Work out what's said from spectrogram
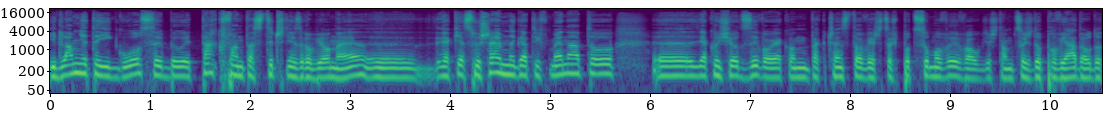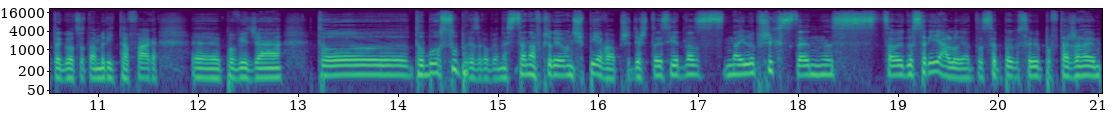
I dla mnie te ich głosy były tak fantastycznie zrobione. E, jak ja słyszałem Negative Mena, to e, jak on się odzywał, jak on tak często, wiesz, coś podsumowywał, gdzieś tam coś dopowiadał do tego, co tam Rita Farr powiedziała, to, to było super zrobione. Scena, w której on śpiewa, przecież to jest jedna z najlepszych scen z całego serialu. Ja to sobie powtarzałem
